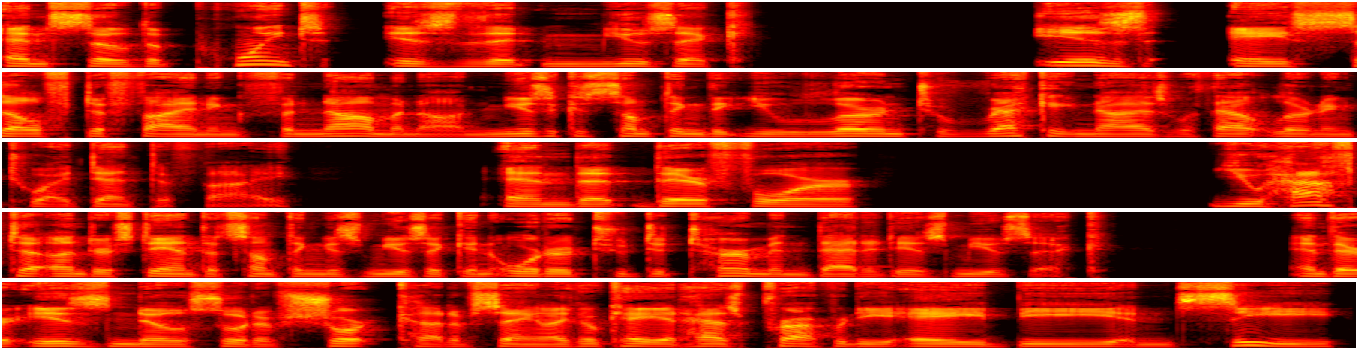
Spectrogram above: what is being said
And so the point is that music is a self defining phenomenon. Music is something that you learn to recognize without learning to identify. And that therefore, you have to understand that something is music in order to determine that it is music. And there is no sort of shortcut of saying, like, okay, it has property A, B, and C.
